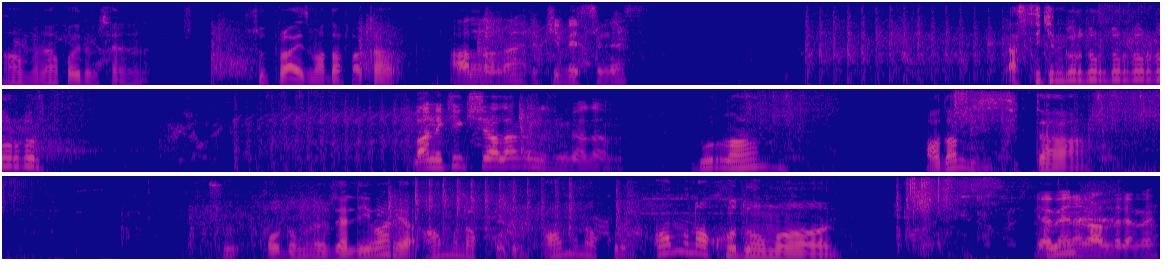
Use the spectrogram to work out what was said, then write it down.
Amına koydum senin. Surprise motherfucker. Alın onu. 2 birsiniz. Ya sikim dur dur dur dur dur dur. Lan iki kişi alamıyorsunuz mu adamı? Dur lan. Adam bizi sikti ha. Şu kodumun özelliği var ya amına kodum amına kodum amına kodumun. Ya beni kaldır hemen.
